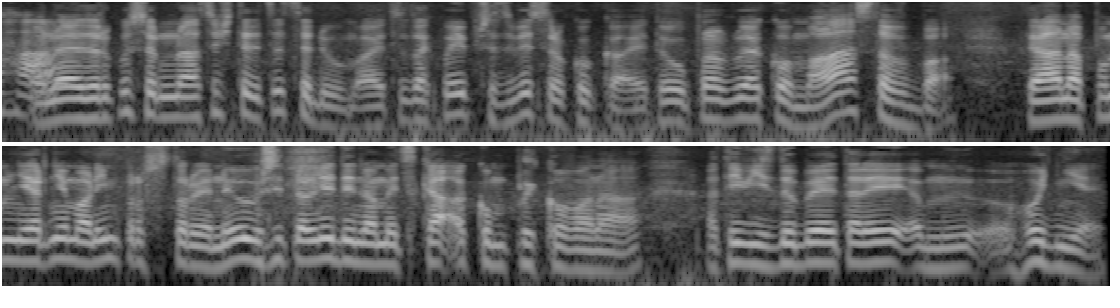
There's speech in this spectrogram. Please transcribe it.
Aha. Ono je z roku 1747 a je to takový předzvěs rokoka. Je to opravdu jako malá stavba, která na poměrně malým prostoru je neuvěřitelně dynamická a komplikovaná a ty výzdoby je tady mm, hodně.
